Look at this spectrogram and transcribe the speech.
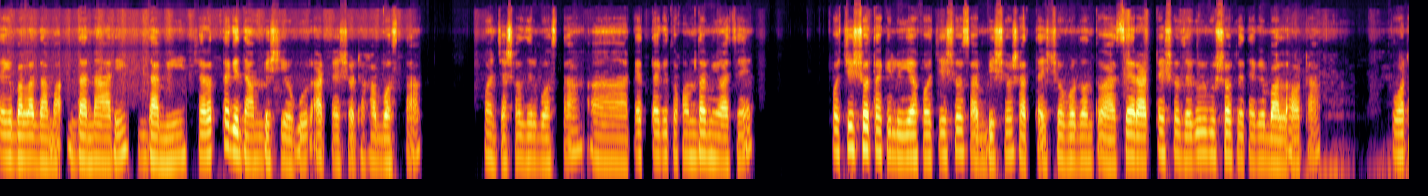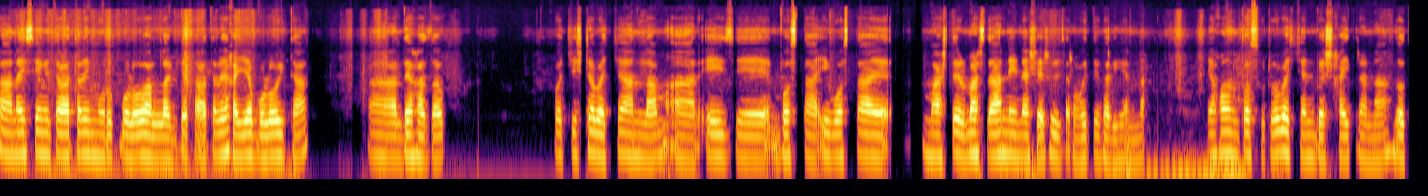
থেকে বালা দামা, দানা আরই দামি। সারার থেকে দাম বেশি ওগুর আঠাইশশো টাকা বস্তা, পঞ্চাশ হাজার বস্তা। আর এর থেকে তো কম দামিও আছে। পঁচিশশো থেকে লইয়া পঁচিশশো, ছাব্বিশশো, সাতাইশশো পর্যন্ত আছে। আর আঠাইশশো যেগুলো সবচেয়ে থেকে বালা ওটা। ওটা আনাইছি আমি তাড়াতাড়ি মোরগ বড় আর লাগে তাড়াতাড়ি খাইয়া বড় ওইটা। দেখা যাক। পঁচিশটা বাচ্চা আনলাম। আর এই যে বস্তা, এই বস্তায় মাস দেড় মাস দা নেই না, শেষ হয়ে যার হইতে পারি না। এখন তো ছোটো বাচ্চা বেশ খাইতরা না, যত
